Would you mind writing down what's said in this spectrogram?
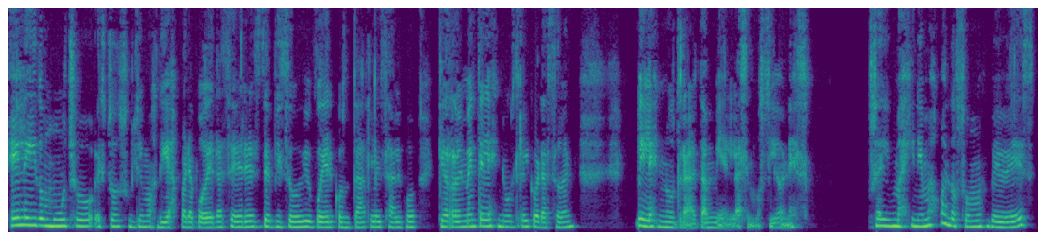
He leído mucho estos últimos días para poder hacer este episodio y poder contarles algo que realmente les nutre el corazón y les nutra también las emociones. O sea, imaginemos cuando somos bebés,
